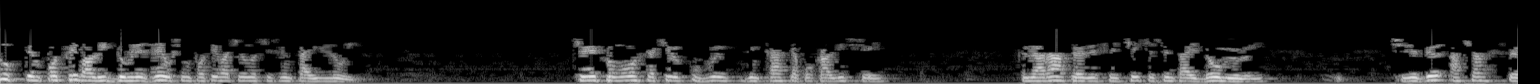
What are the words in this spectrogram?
lupte împotriva lui Dumnezeu și împotriva celor ce sunt ai Lui. Ce e frumos acel cuvânt din cartea Apocalipsei, când arată despre cei ce sunt ai Domnului și le dă această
